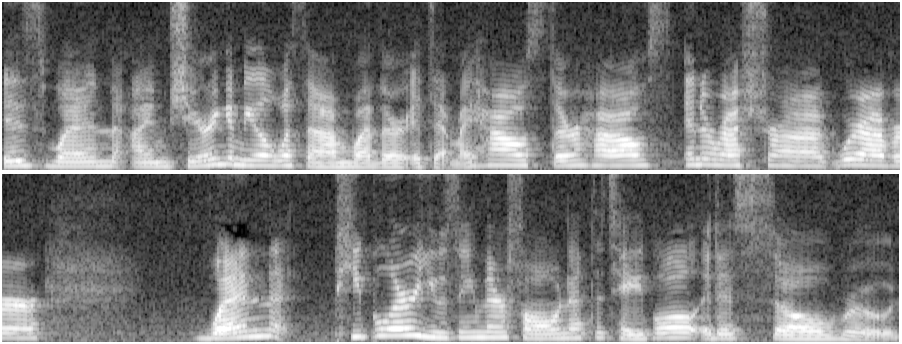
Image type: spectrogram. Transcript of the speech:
is when I'm sharing a meal with them, whether it's at my house, their house, in a restaurant, wherever. When people are using their phone at the table, it is so rude.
